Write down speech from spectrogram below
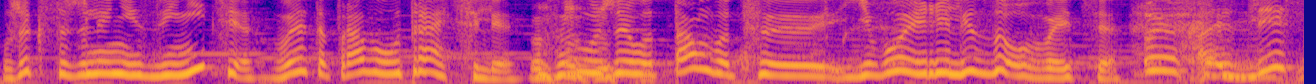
уже, к сожалению, извините, вы это право утратили. Вы уже вот там вот э, его и реализовываете. А здесь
